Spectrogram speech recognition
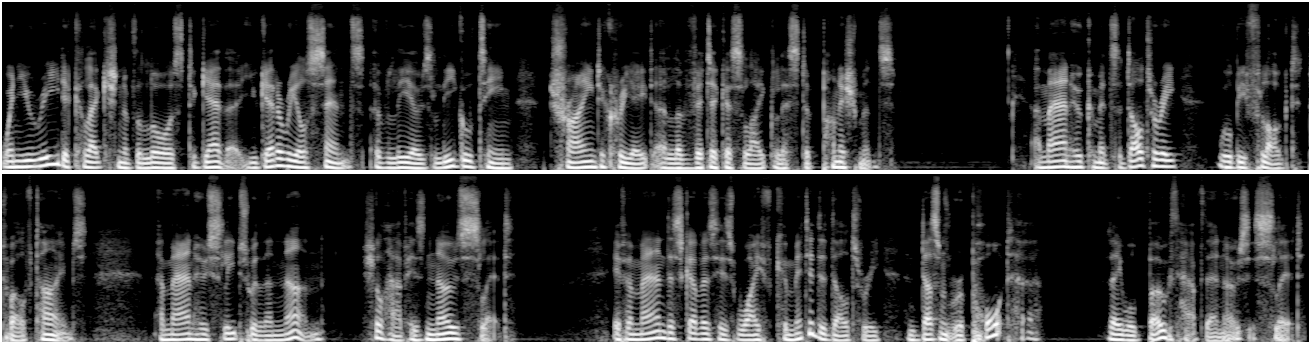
When you read a collection of the laws together, you get a real sense of Leo's legal team trying to create a Leviticus like list of punishments. A man who commits adultery will be flogged twelve times. A man who sleeps with a nun shall have his nose slit. If a man discovers his wife committed adultery and doesn't report her, they will both have their noses slit.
